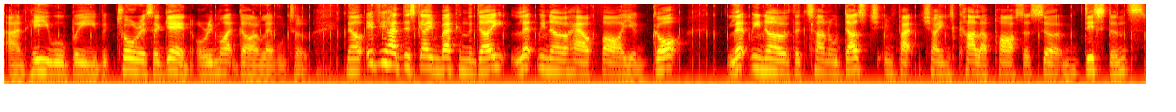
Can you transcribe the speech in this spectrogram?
and he will be victorious again, or he might die on level 2. Now, if you had this game back in the day, let me know how far you got. Let me know if the tunnel does in fact change colour past a certain distance.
